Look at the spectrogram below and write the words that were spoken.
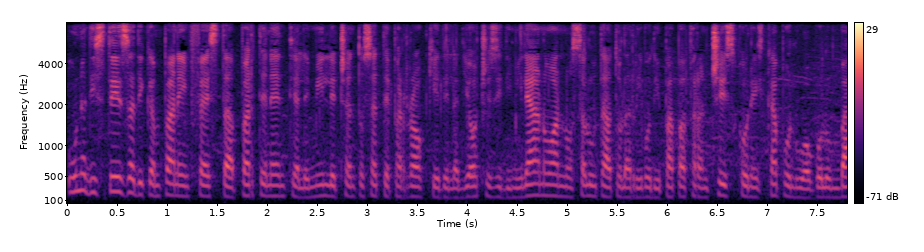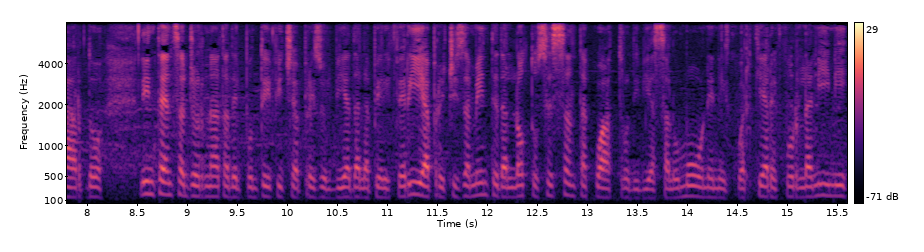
Una distesa di campane in festa appartenenti alle 1107 parrocchie della diocesi di Milano hanno salutato l'arrivo di Papa Francesco nel capoluogo lombardo. L'intensa giornata del pontefice ha preso il via dalla periferia, precisamente dall'864 di via Salomone, nel quartiere Forlanini,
